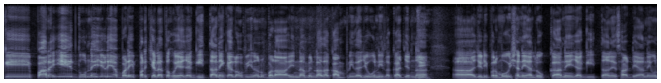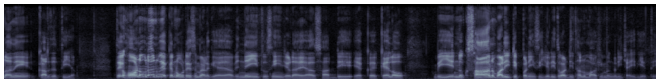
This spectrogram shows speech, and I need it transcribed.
ਕਿ ਪਰ ਇਹ ਦੋਨੇ ਜਿਹੜੇ ਆ ਬੜੇ ਪ੍ਰਚਲਿਤ ਹੋਏ ਆ ਜਾਂ ਗੀਤਾ ਨੇ ਕਹਿ ਲਓ ਵੀ ਇਹਨਾਂ ਨੂੰ ਬੜਾ ਇੰਨਾ ਮੈਨੂੰ ਲੱਗਦਾ ਕੰਪਨੀ ਦਾ ਜੋ ਨਹੀਂ ਲੱਗਾ ਜਿੰਨਾ ਜਿਹੜੀ ਪ੍ਰਮੋਸ਼ਨ ਆ ਲੋਕਾਂ ਨੇ ਜਾਂ ਗੀਤਾ ਨੇ ਸਾਡਿਆਂ ਨੇ ਉਹਨਾਂ ਨੇ ਕਰ ਦਿੱਤੀ ਆ। ਤੇ ਹੁਣ ਉਹਨਾਂ ਨੂੰ ਇੱਕ ਨੋਟਿਸ ਮਿਲ ਗਿਆ ਆ ਵੀ ਨਹੀਂ ਤੁਸੀਂ ਜਿਹੜਾ ਆ ਸਾਡੇ ਇੱਕ ਕਹਿ ਲਓ ਵੀ ਇਹ ਨੁਕਸਾਨ ਵਾਲੀ ਟਿੱਪਣੀ ਸੀ ਜਿਹੜੀ ਤੁਹਾਡੀ ਤੁਹਾਨੂੰ ਮਾਫੀ ਮੰਗਣੀ ਚਾਹੀਦੀ ਹੈ ਤੇ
